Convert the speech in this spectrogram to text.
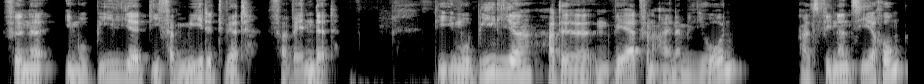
für eine Immobilie, die vermietet wird, verwendet. Die Immobilie hatte einen Wert von einer Million als Finanzierung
